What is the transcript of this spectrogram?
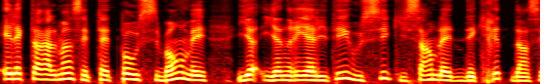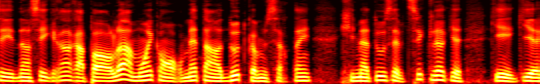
électoralement, c'est peut-être pas aussi bon, mais il y a, une réalité aussi qui semble être décrite dans ces, grands rapports-là, à moins qu'on remette en doute, comme certains climato-sceptiques, que qui, qui, a,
